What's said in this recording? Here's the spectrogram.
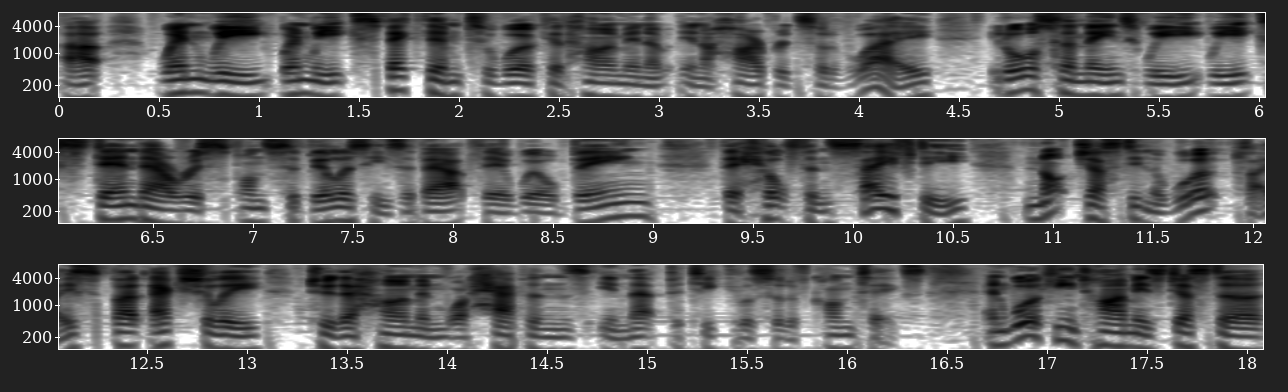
Uh, when we when we expect them to work at home in a in a hybrid sort of way, it also means we we extend our responsibilities about their well-being, their health and safety, not just in the workplace, but actually to their home and what happens in that particular sort of context. And working time is just a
